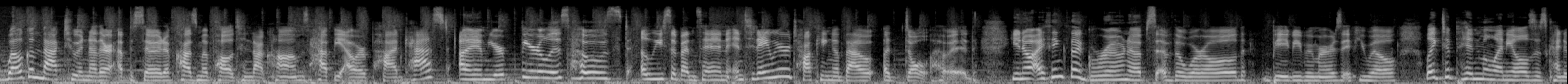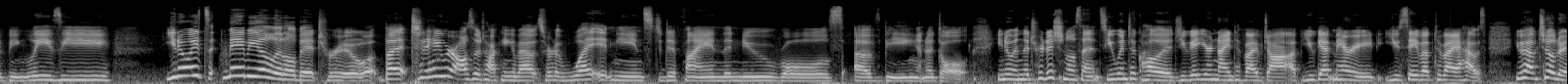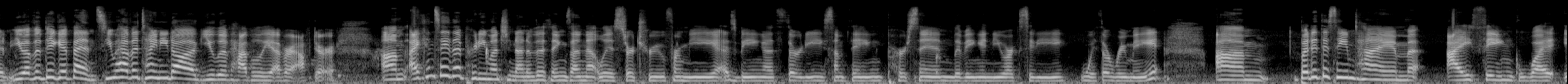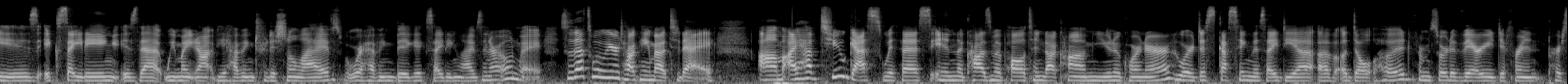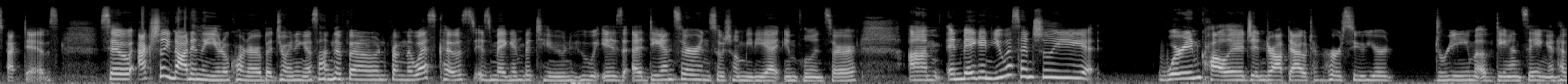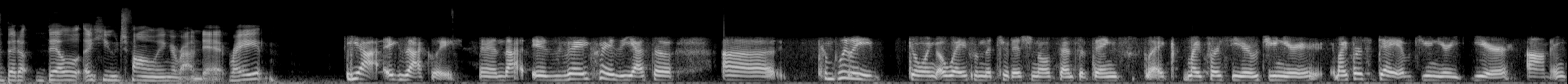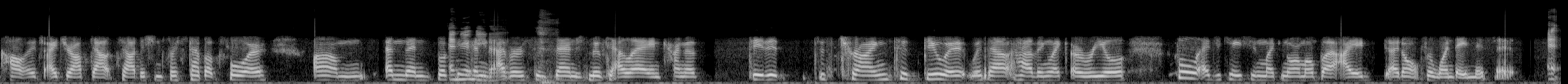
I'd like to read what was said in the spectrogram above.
Welcome back to another episode of Cosmopolitan.com's Happy Hour podcast. I am your fearless host, Elisa Benson, and today we are talking about adulthood. You know, I think the grown ups of the world, baby boomers, if you will, like to pin millennials as kind of being lazy, you know, it's maybe a little bit true, but today we're also talking about sort of what it means to define the new roles of being an adult. You know, in the traditional sense, you went to college, you get your nine to five job, you get married, you save up to buy a house, you have children, you have a big fence, you have a tiny dog, you live happily ever after. Um, I can say that pretty much none of the things on that list are true for me as being a 30 something person living in New York City with a roommate. Um, but at the same time, I think what is exciting is that we might not be having traditional lives, but we're having big, exciting lives in our own way. So that's what we were talking about today. Um, I have two guests with us in the cosmopolitan.com unicorner who are discussing this idea of adulthood from sort of very different perspectives. So, actually, not in the unicorner, but joining us on the phone from the West Coast is Megan Batoon, who is a dancer and social media influencer. Um, and Megan, you essentially were in college and dropped out to pursue your dream of dancing and have built a huge following around it, right? Yeah, exactly. And that is very crazy. Yeah, so uh, completely going away from the traditional sense of things. Like my first year of junior, my first day of junior year um, in college, I dropped out to audition for Step Up Four, um, and then booked and it. And ever since then, just moved to LA and kind of did it just trying to do it without having like a real full education like normal, but I I don't for one day miss it.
